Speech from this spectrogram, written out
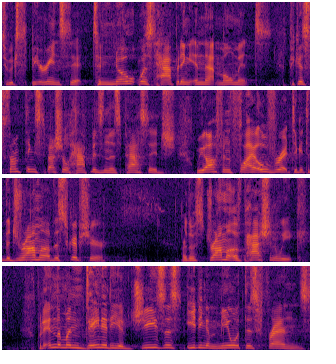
to experience it, to know what was happening in that moment. Because something special happens in this passage. We often fly over it to get to the drama of the scripture or this drama of Passion Week. But in the mundanity of Jesus eating a meal with his friends,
